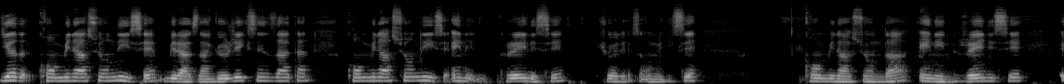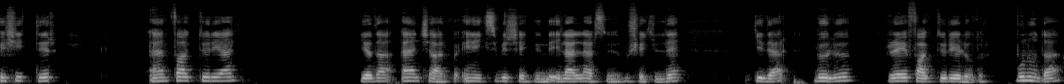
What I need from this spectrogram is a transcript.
Ya da kombinasyonda ise birazdan göreceksiniz zaten. Kombinasyonda ise n'in r'lisi şöyle yazalım en iyisi. Kombinasyonda n'in r'lisi eşittir n faktöriyel ya da n çarpı n eksi 1 şeklinde ilerlersiniz bu şekilde gider bölü r faktöriyel olur. Bunu da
